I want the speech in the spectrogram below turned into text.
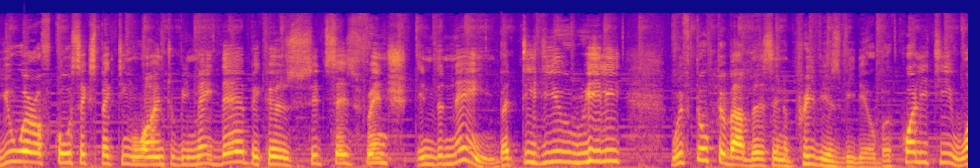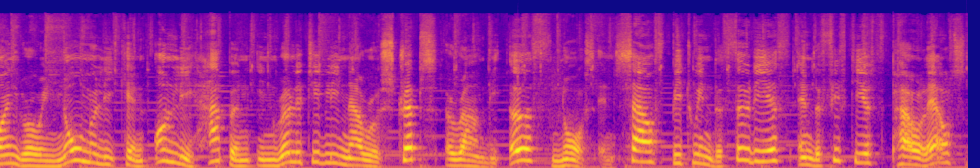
you were of course expecting wine to be made there because it says French in the name. But did you really? We've talked about this in a previous video, but quality wine growing normally can only happen in relatively narrow strips around the Earth, north and south, between the 30th and the 50th parallels,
